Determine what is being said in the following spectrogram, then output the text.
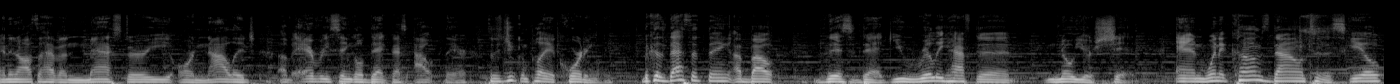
and then also have a mastery or knowledge of every single deck that's out there so that you can play accordingly. Because that's the thing about this deck. You really have to know your shit. And when it comes down to the skill,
